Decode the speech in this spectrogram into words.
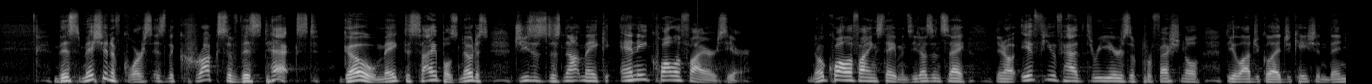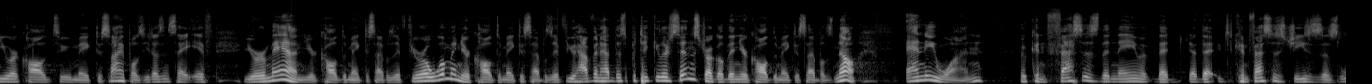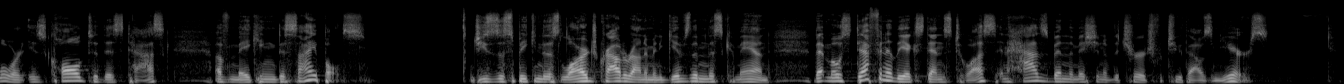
This mission, of course, is the crux of this text go, make disciples. Notice, Jesus does not make any qualifiers here. No qualifying statements. He doesn't say, you know, if you've had three years of professional theological education, then you are called to make disciples. He doesn't say, if you're a man, you're called to make disciples. If you're a woman, you're called to make disciples. If you haven't had this particular sin struggle, then you're called to make disciples. No. Anyone who confesses the name of, that, that confesses Jesus as Lord is called to this task of making disciples. Jesus is speaking to this large crowd around him, and he gives them this command that most definitely extends to us and has been the mission of the church for 2,000 years.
